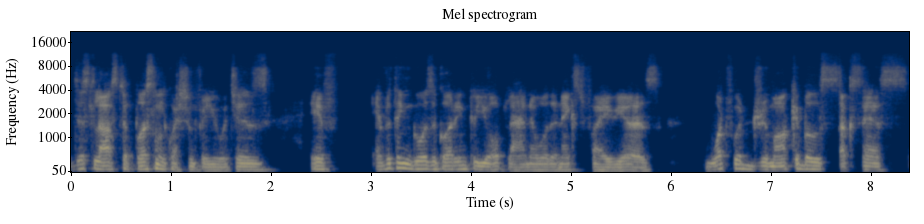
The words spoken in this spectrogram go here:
Just last, a personal question for you, which is if everything goes according to your plan over the next five years, what would remarkable success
